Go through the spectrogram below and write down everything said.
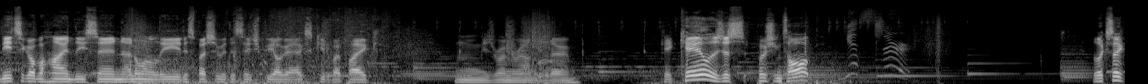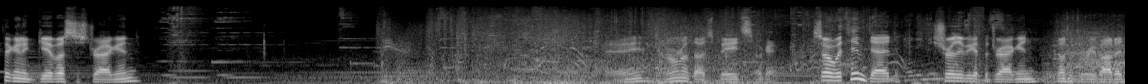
Needs to go behind Lee Sin. I don't want to lead, especially with this HP. I'll get executed by Pyke. Hmm, he's running around over there. Okay, Kayle is just pushing top. Yes, sir. Looks like they're gonna give us this dragon. Okay, I don't know if that was baits. Okay, so with him dead, surely we get the dragon. Don't have to worry about it.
